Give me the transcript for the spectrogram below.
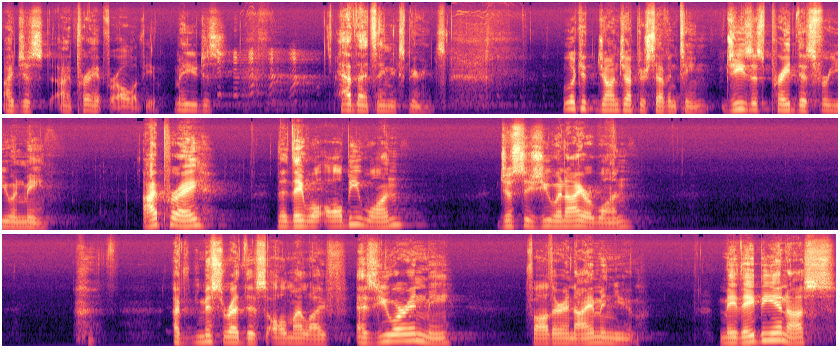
I just, I pray it for all of you. May you just have that same experience. Look at John chapter 17. Jesus prayed this for you and me. I pray that they will all be one, just as you and I are one. I've misread this all my life. As you are in me, Father, and I am in you, may they be in us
